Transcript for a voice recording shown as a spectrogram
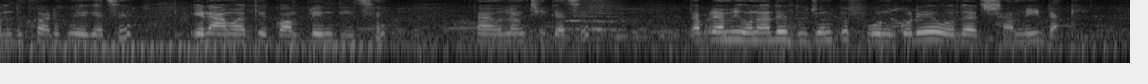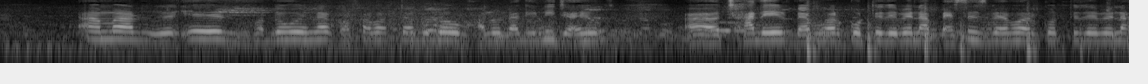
অন্ধকার হয়ে গেছে, এরা আমাকে কমপ্লেন দিয়েছে। তা বললাম, ঠিক আছে। তারপরে আমি ওনাদের দুজনকে ফোন করে ওদের সামনেই ডাকি। আমার এর ভদ্রমহিলার কথাবার্তাগুলো ভালো লাগেনি, যাই হোক ছাদের ব্যবহার করতে দেবে না, প্যাসেজ ব্যবহার করতে দেবে না।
